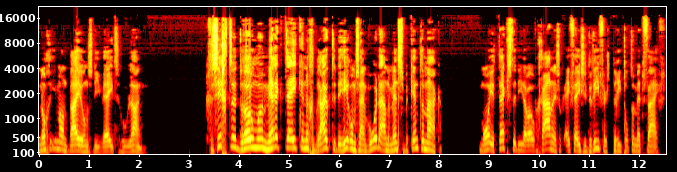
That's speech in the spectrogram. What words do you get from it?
Nog iemand bij ons die weet hoe lang. Gezichten, dromen, merktekenen gebruikte de Heer om zijn woorden aan de mensen bekend te maken. Mooie teksten die daarover gaan is ook Efeze 3, vers 3 tot en met 5.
